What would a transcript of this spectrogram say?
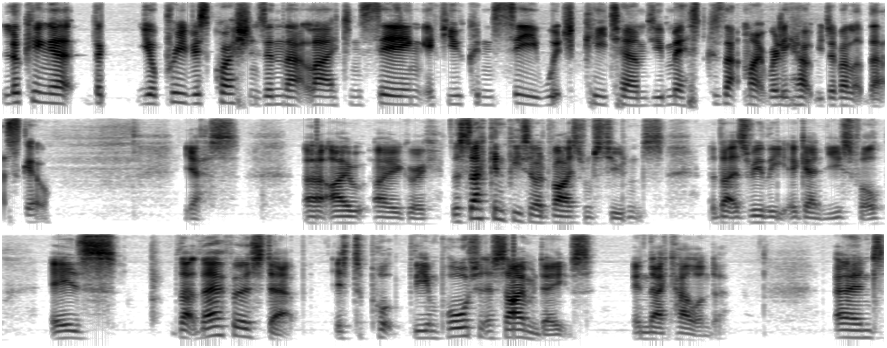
looking at the your previous questions in that light and seeing if you can see which key terms you missed because that might really help you develop that skill. Yes, uh, I, I agree. The second piece of advice from students that is really, again, useful is that their first step is to put the important assignment dates in their calendar. And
